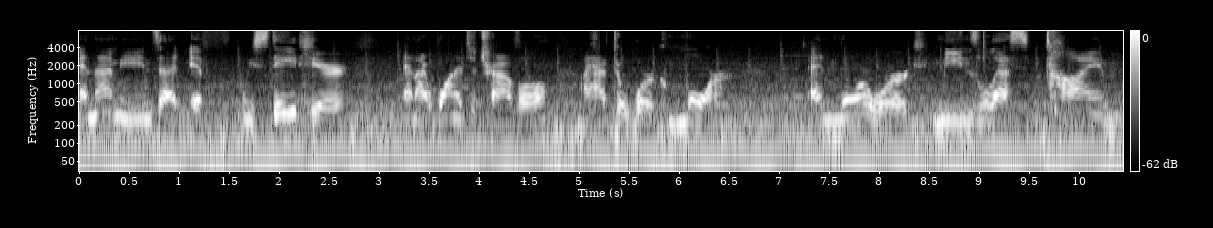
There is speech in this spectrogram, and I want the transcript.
And that means that if we stayed here and I wanted to travel, I have to work more. And more work means less time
